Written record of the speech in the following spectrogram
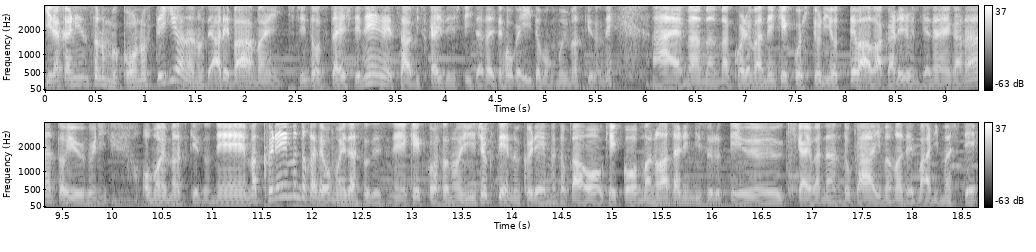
明らかにその向こうの不手際なのであれば、まあ、きちんとお伝えしてね、サービス改善していただいた方がいいとも思いますけどね。はい。まあまあまあ、これはね、結構人によっては分かれるんじゃないかなというふうに思いますけどね。まあ、クレームとかで思い出すとですね、結構その飲食店のクレームとかを結構目の当たりにするっていう機会は何度か今までもありまして、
